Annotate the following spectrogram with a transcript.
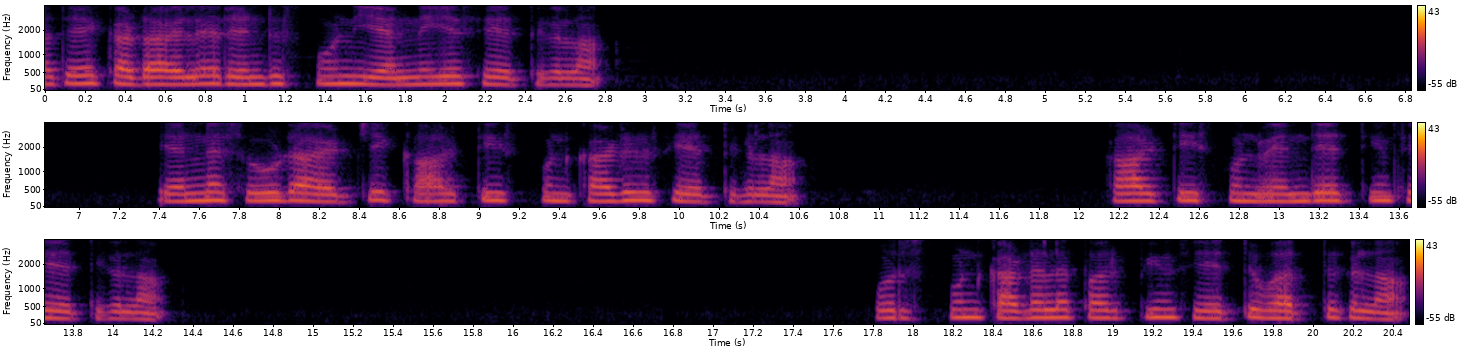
அதே கடாயில் ரெண்டு ஸ்பூன் எண்ணெயை சேர்த்துக்கலாம். எண்ணெய் சூடாகிடுச்சு கால் டீஸ்பூன் கடுகு சேர்த்துக்கலாம். கால் டீஸ்பூன் வெந்தயத்தையும் சேர்த்துக்கலாம். ஒரு ஸ்பூன் கடலை பருப்பையும் சேர்த்து வறுத்துக்கலாம்.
